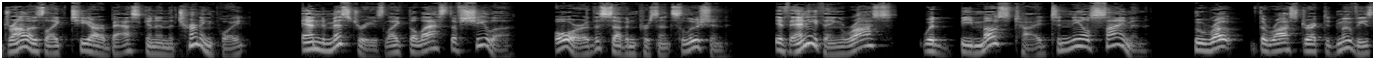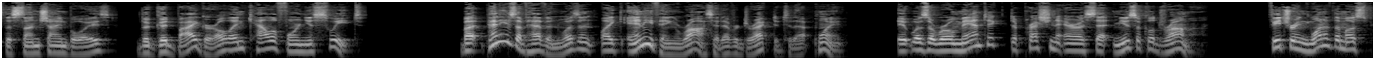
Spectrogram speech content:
dramas like T.R. Baskin and The Turning Point, and mysteries like The Last of Sheila or the 7% solution. If anything, Ross would be most tied to Neil Simon, who wrote the Ross directed movies The Sunshine Boys, The Goodbye Girl, and California Suite. But Pennies of Heaven wasn't like anything Ross had ever directed to that point. It was a romantic Depression era set musical drama featuring one of the most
